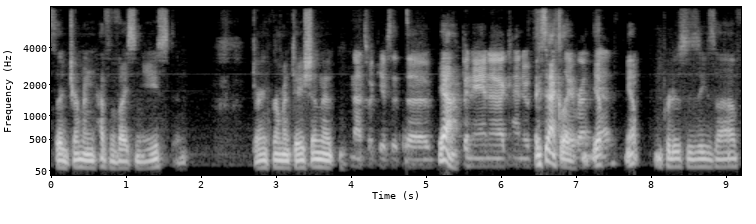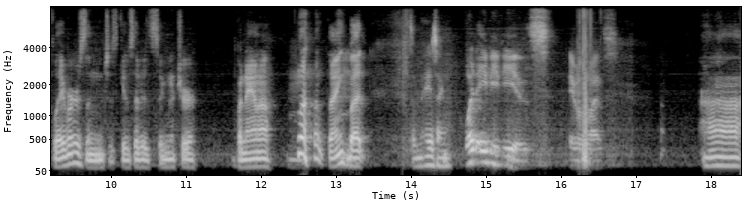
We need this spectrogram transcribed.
it's the German Hefeweizen yeast. And during fermentation, it And that's what gives it the yeah, banana kind of exactly. flavor at the Yep, end. yep. It produces these uh, flavors and just gives it its signature banana Mm. thing. But It's amazing. What ABV is Ebel Weiss? uh,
